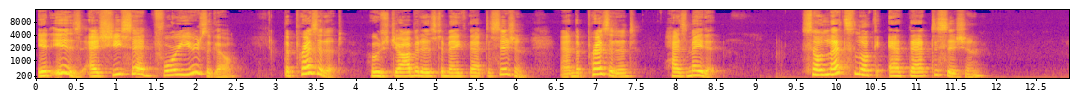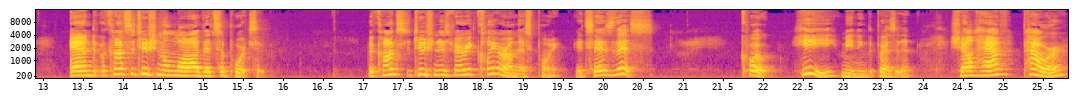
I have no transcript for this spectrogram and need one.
It is, as she said four years ago, the president whose job it is to make that decision, and the president has made it. So let's look at that decision and the constitutional law that supports it. The Constitution is very clear on this point. It says this quote, He, meaning the President, shall have power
